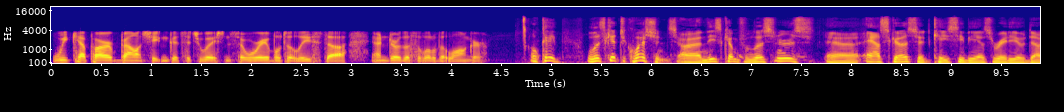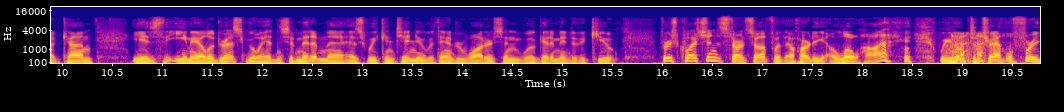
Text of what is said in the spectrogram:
we kept our balance sheet in good situation, so we're able to at least uh, endure this a little bit longer. Okay, well, let's get to questions. Uh, and these come from listeners. Uh, ask us at kcbsradio.com is the email address. Go ahead and submit them uh, as we continue with Andrew Watterson. We'll get him into the queue. First question starts off with a hearty aloha. we hope to travel for a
